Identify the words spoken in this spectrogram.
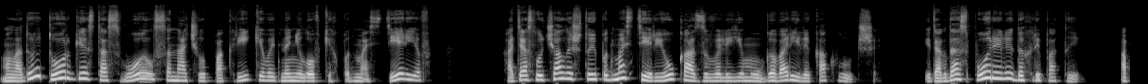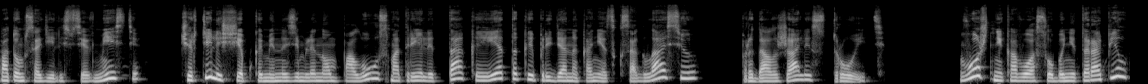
Молодой Торгест освоился, начал покрикивать на неловких подмастерьев, хотя случалось, что и подмастерья указывали ему, говорили как лучше. И тогда спорили до хрипоты, а потом садились все вместе, чертили щепками на земляном полу, смотрели так и этак, и, придя, наконец, к согласию, продолжали строить. Вождь никого особо не торопил,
